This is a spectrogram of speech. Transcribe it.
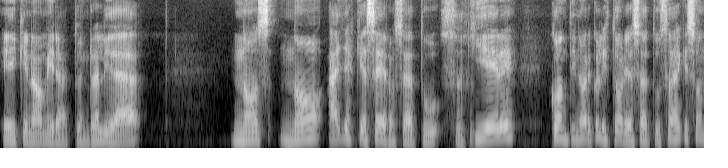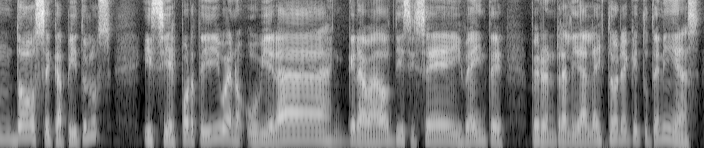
y que no, mira, tú en realidad no, no hayas que hacer, o sea, tú quieres continuar con la historia. O sea, tú sabes que son 12 capítulos y si es por ti, bueno, hubieras grabado 16, 20, pero en realidad la historia que tú tenías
